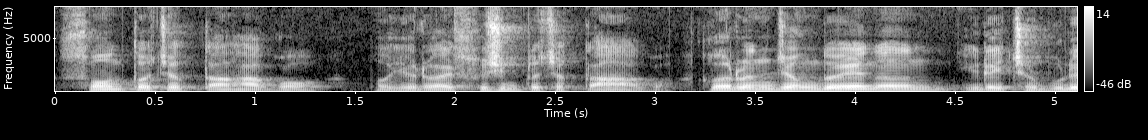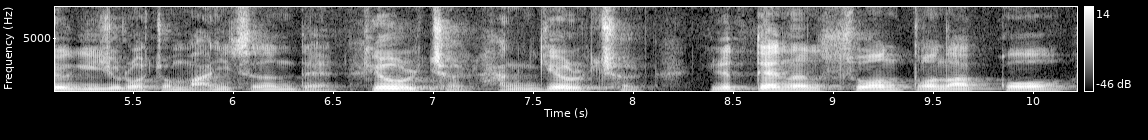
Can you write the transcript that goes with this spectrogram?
수온도 적당하고 뭐 여러 가지 수심도 적당하고 그런 정도에는 이래 저부력 위주로 좀 많이 쓰는데 겨울철, 한겨울철 이럴 때는 수온도 낮고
